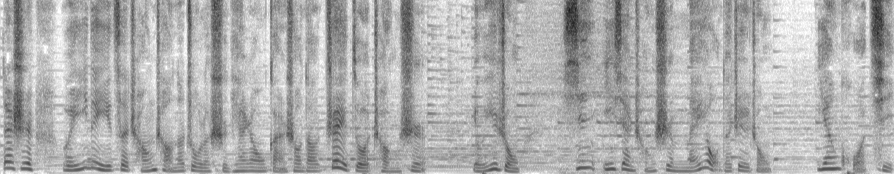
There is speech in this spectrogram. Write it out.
但是唯一的一次长长的住了十天，让我感受到这座城市有一种新一线城市没有的这种烟火气。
